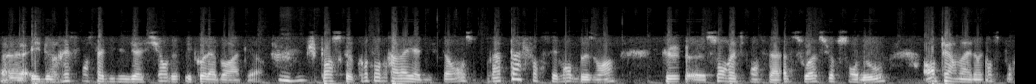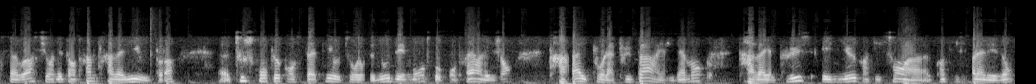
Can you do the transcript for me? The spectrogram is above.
euh, et de responsabilisation de ses collaborateurs. Mhm. Je pense que quand on travaille à distance, on n'a pas forcément besoin que euh, son responsable soit sur son dos en permanence pour savoir si on est en train de travailler ou pas. Euh, tout ce qu'on peut constater autour de nous démontre au contraire les gens travaillent pour la plupart évidemment travaillent plus et mieux quand ils sont à, quand ils sont à la maison.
